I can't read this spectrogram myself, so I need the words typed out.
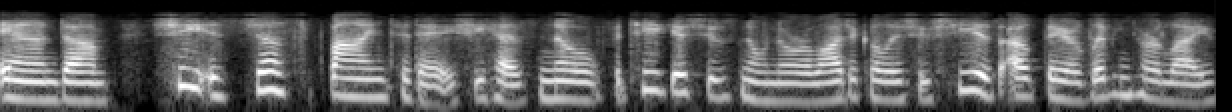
And um, she is just fine today. She has no fatigue issues, no neurological issues. She is out there living her life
